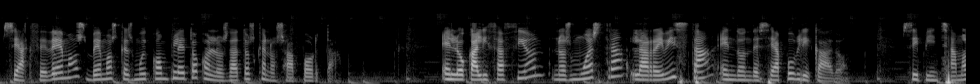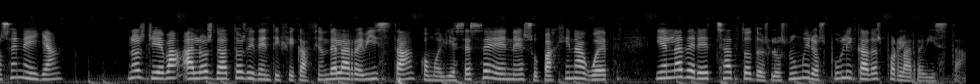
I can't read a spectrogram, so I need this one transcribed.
Si accedemos, vemos que es muy completo con los datos que nos aporta. En localización nos muestra la revista en donde se ha publicado. Si pinchamos en ella, nos lleva a los datos de identificación de la revista como el ISSN, su página web y en la derecha todos los números publicados por la revista.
